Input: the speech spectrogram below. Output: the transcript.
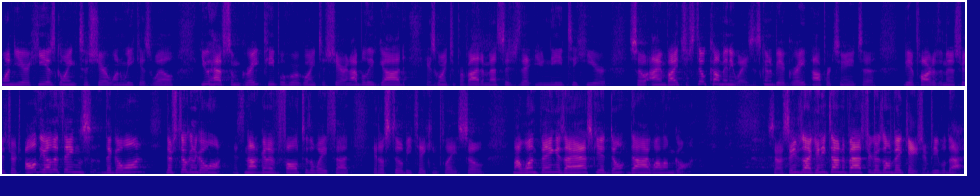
one year, he is going to share one week as well. You have some great people who are going to share, and I believe God is going to provide a message that you need to hear. So I invite you, still come anyways. It's going to be a great opportunity to be a part of the ministry of the church. All the other things that go on, they're still going to go on. It's not going to fall to the wayside, it'll still be taking place. So, my one thing is I ask you, don't die while I'm gone. So, it seems like anytime the pastor goes on vacation, people die.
